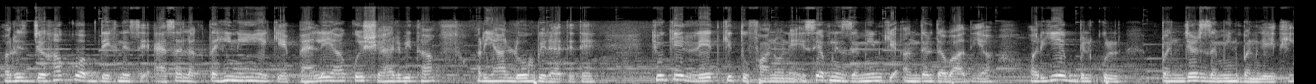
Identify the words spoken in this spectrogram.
और इस जगह को अब देखने से ऐसा लगता ही नहीं है कि पहले यहाँ कोई शहर भी था और यहाँ लोग भी रहते थे, क्योंकि रेत की तूफ़ानों ने इसे अपनी ज़मीन के अंदर दबा दिया और ये बिल्कुल बंजर ज़मीन बन गई थी।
